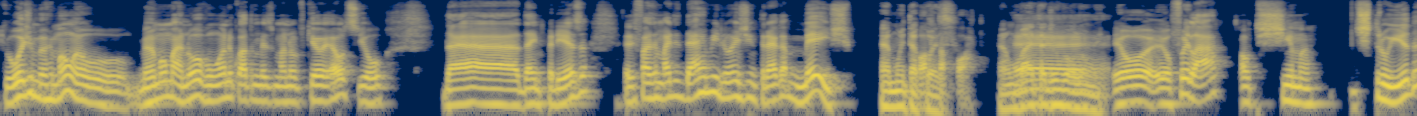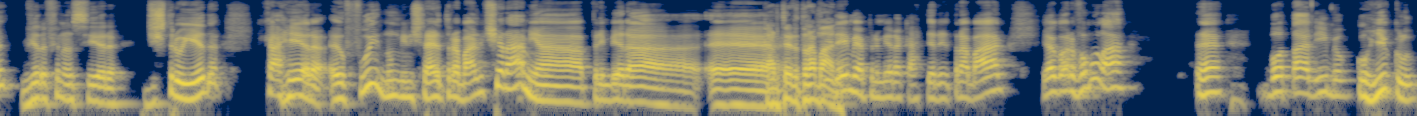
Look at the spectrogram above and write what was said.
que hoje meu irmão é o meu irmão mais novo, um ano e quatro meses mais novo que eu, é o CEO da, da empresa. Eles fazem mais de 10 milhões de entrega mês, É muita porta coisa. a porta. É um baita de É, volume. Eu, eu fui lá, autoestima destruída, vida financeira destruída, carreira. Eu fui no Ministério do Trabalho tirar a minha primeira. é, Carteira de trabalho. Tirei minha primeira carteira de trabalho e agora vamos lá, né? Botar ali meu currículo,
